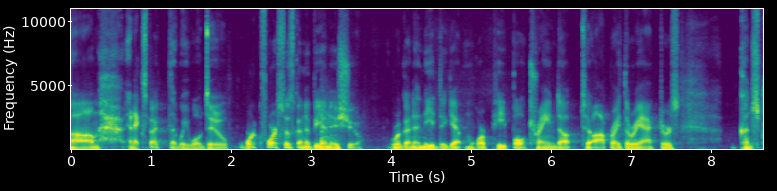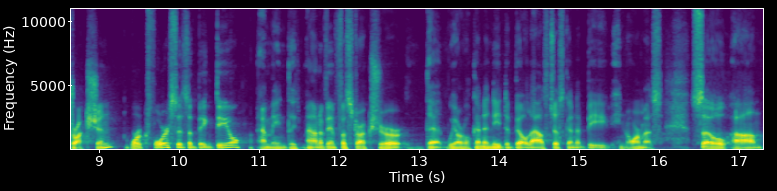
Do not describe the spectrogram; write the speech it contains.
um, and expect that we will do, workforce is going to be an issue. We're going to need to get more people trained up to operate the reactors. Construction workforce is a big deal. I mean, the amount of infrastructure that we are going to need to build out is just going to be enormous. So, um,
